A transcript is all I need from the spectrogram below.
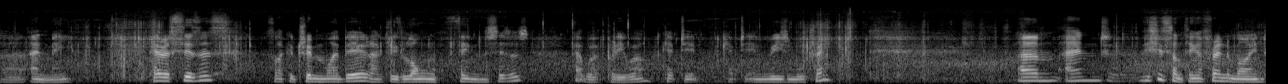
uh, and me. A pair of scissors so I could trim my beard. I had these long thin scissors. That worked pretty well. Kept it kept it in reasonable trim. Um, and this is something a friend of mine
